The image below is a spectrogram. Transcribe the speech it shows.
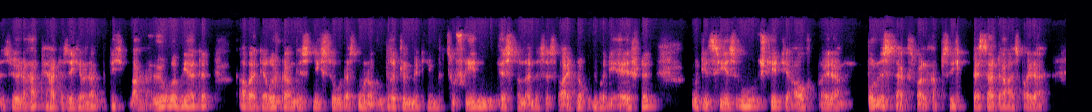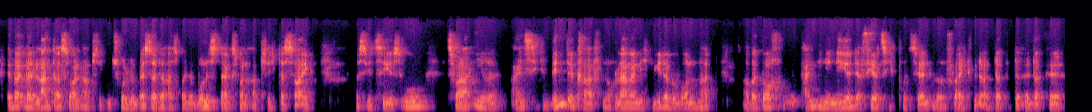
Söder hat. Er hatte sicherlich mal höhere Werte, aber der Rückgang ist nicht so, dass nur noch ein Drittel mit ihm zufrieden ist, sondern es ist weit noch über die Hälfte. Und die CSU steht ja auch bei der Bundestagswahlabsicht besser da als bei der bei der Landtagswahlabsicht, Entschuldigung, besser da als bei der Bundestagswahlabsicht. Das zeigt, dass die CSU zwar ihre einzige Bindekraft noch lange nicht wiedergewonnen hat, aber doch in die Nähe der 40 Prozent oder vielleicht wieder da, da, da, äh,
